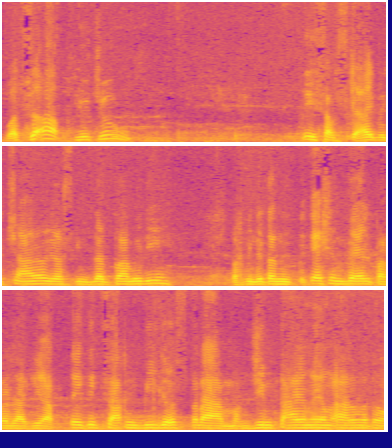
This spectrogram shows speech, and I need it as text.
What's up, YouTube? Please subscribe my channel, Your Skin Vlog Family. Pakipindutan ang notification bell para lagi updated sa aking videos. Tara, mag-gym tayo ngayong araw na to.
